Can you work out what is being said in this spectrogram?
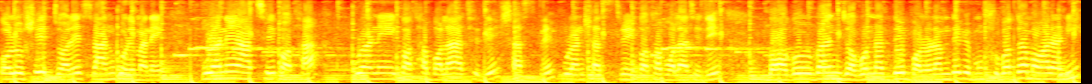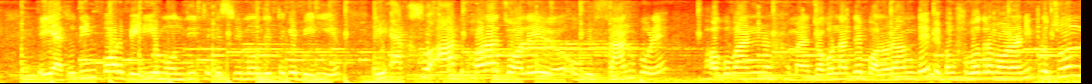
কলসের জলে স্নান করে মানে পুরাণে আছে কথা। পুরাণে কথা বলা আছে যে, শাস্ত্রে, পুরাণ শাস্ত্রে কথা বলা আছে যে, ভগবান জগন্নাথ দেব, বলরাম দেব এবং সুভদ্রা মহারানী এই এতদিন পর বেরিয়ে মন্দির থেকে, শ্রীমন্দির থেকে বেরিয়ে এই একশো আট ঘড়া জলে স্নান করে ভগবান মানে জগন্নাথ দেব, বলরাম দেব এবং সুভদ্রা মহারানী প্রচণ্ড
